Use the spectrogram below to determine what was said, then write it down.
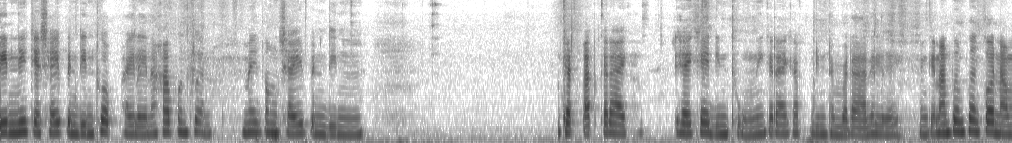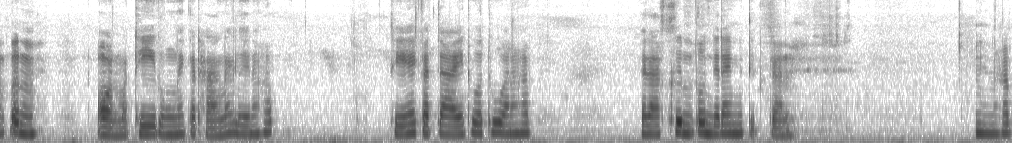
ดินนี้จะใช้เป็นดินทั่วไปเลยนะคะเพื่อนๆ ไม่ต้องใช้เป็นดินแคตตัสก็ได้ครับ ใช้แค่ดินถุงนี่ก็ได้ครับ ดินธรรมดาได้เลยหลังจากนั้นเพื่อนๆก็นำต้นอ่อนมาเทลงในกระถางได้เลยนะครับ เทให้กระจายทั่วๆนะครับ เวลาขึ้นต้นจะได้ไม่ติดกันนะครับ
